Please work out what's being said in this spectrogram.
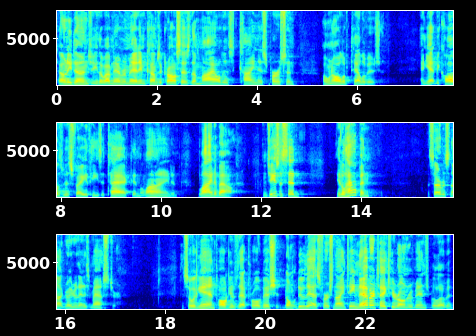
Tony Dungy, though I've never met him, comes across as the mildest, kindest person on all of television. And yet, because of his faith, he's attacked and maligned and lied about. And Jesus said, It'll happen. The servant's not greater than his master. And so again, Paul gives that prohibition. Don't do this. Verse 19 Never take your own revenge, beloved,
